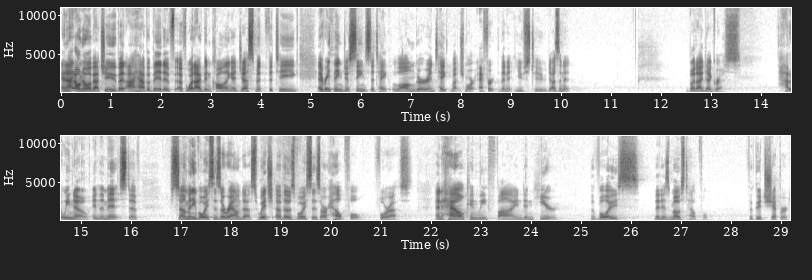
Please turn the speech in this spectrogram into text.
And I don't know about you, but I have a bit of, of what I've been calling adjustment fatigue. Everything just seems to take longer and take much more effort than it used to, doesn't it? But I digress. How do we know in the midst of so many voices around us which of those voices are helpful for us? And how can we find and hear the voice that is most helpful the Good Shepherd,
